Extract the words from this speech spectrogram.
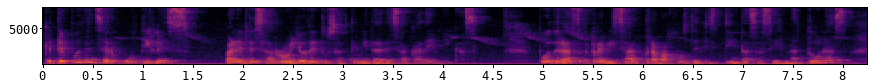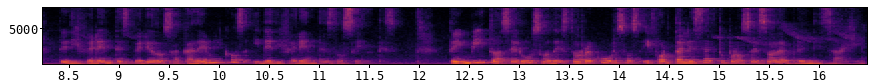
que te pueden ser útiles para el desarrollo de tus actividades académicas. Podrás revisar trabajos de distintas asignaturas, de diferentes periodos académicos y de diferentes docentes. Te invito a hacer uso de estos recursos y fortalecer tu proceso de aprendizaje.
